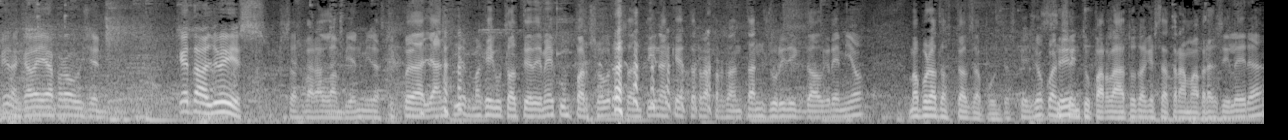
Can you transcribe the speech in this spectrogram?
Mira, encara hi ha prou gent. Què tal, Lluís? s'ha esbarat l'ambient. Mira, estic ple de llànties, m'ha caigut el TDMECUM per sobre, sentint aquest representant jurídic del gremio, m'ha posat els pèls a punta. És que jo quan sí? sento parlar de tota aquesta trama brasilera,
